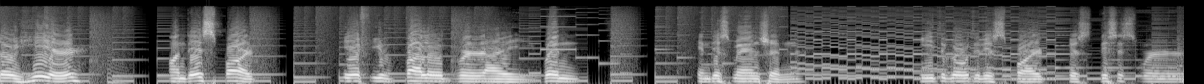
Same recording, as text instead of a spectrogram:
So here, on this part, if you followed where I went in this mansion, you need to go to this part because this is where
